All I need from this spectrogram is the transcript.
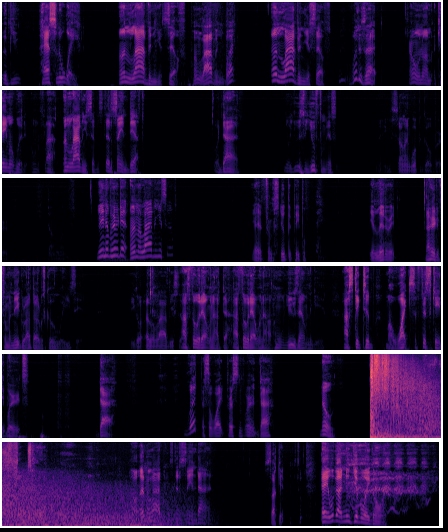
of you passing away, unliving yourself, unliving. What? unliving yourself. What is that? I don't know. I came up with it on the fly. Unliving yourself instead of saying death or dying. You know, use the euphemism. Man, you sound like Whoopi Goldberg. Dumb motherfucker. You ain't never heard that? Unaliving yourself? Yeah, from stupid people, illiterate. I heard it from a Negro. I thought it was cool where you said. You go unalive yourself. I'll throw that one out there. I'll throw that one out. I won't use that one again. I'll stick to my white, sophisticated words. Die. What? That's a white person's word. Die. No. No, unalive instead of saying dying. Suck it. Hey, we got a new giveaway going.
